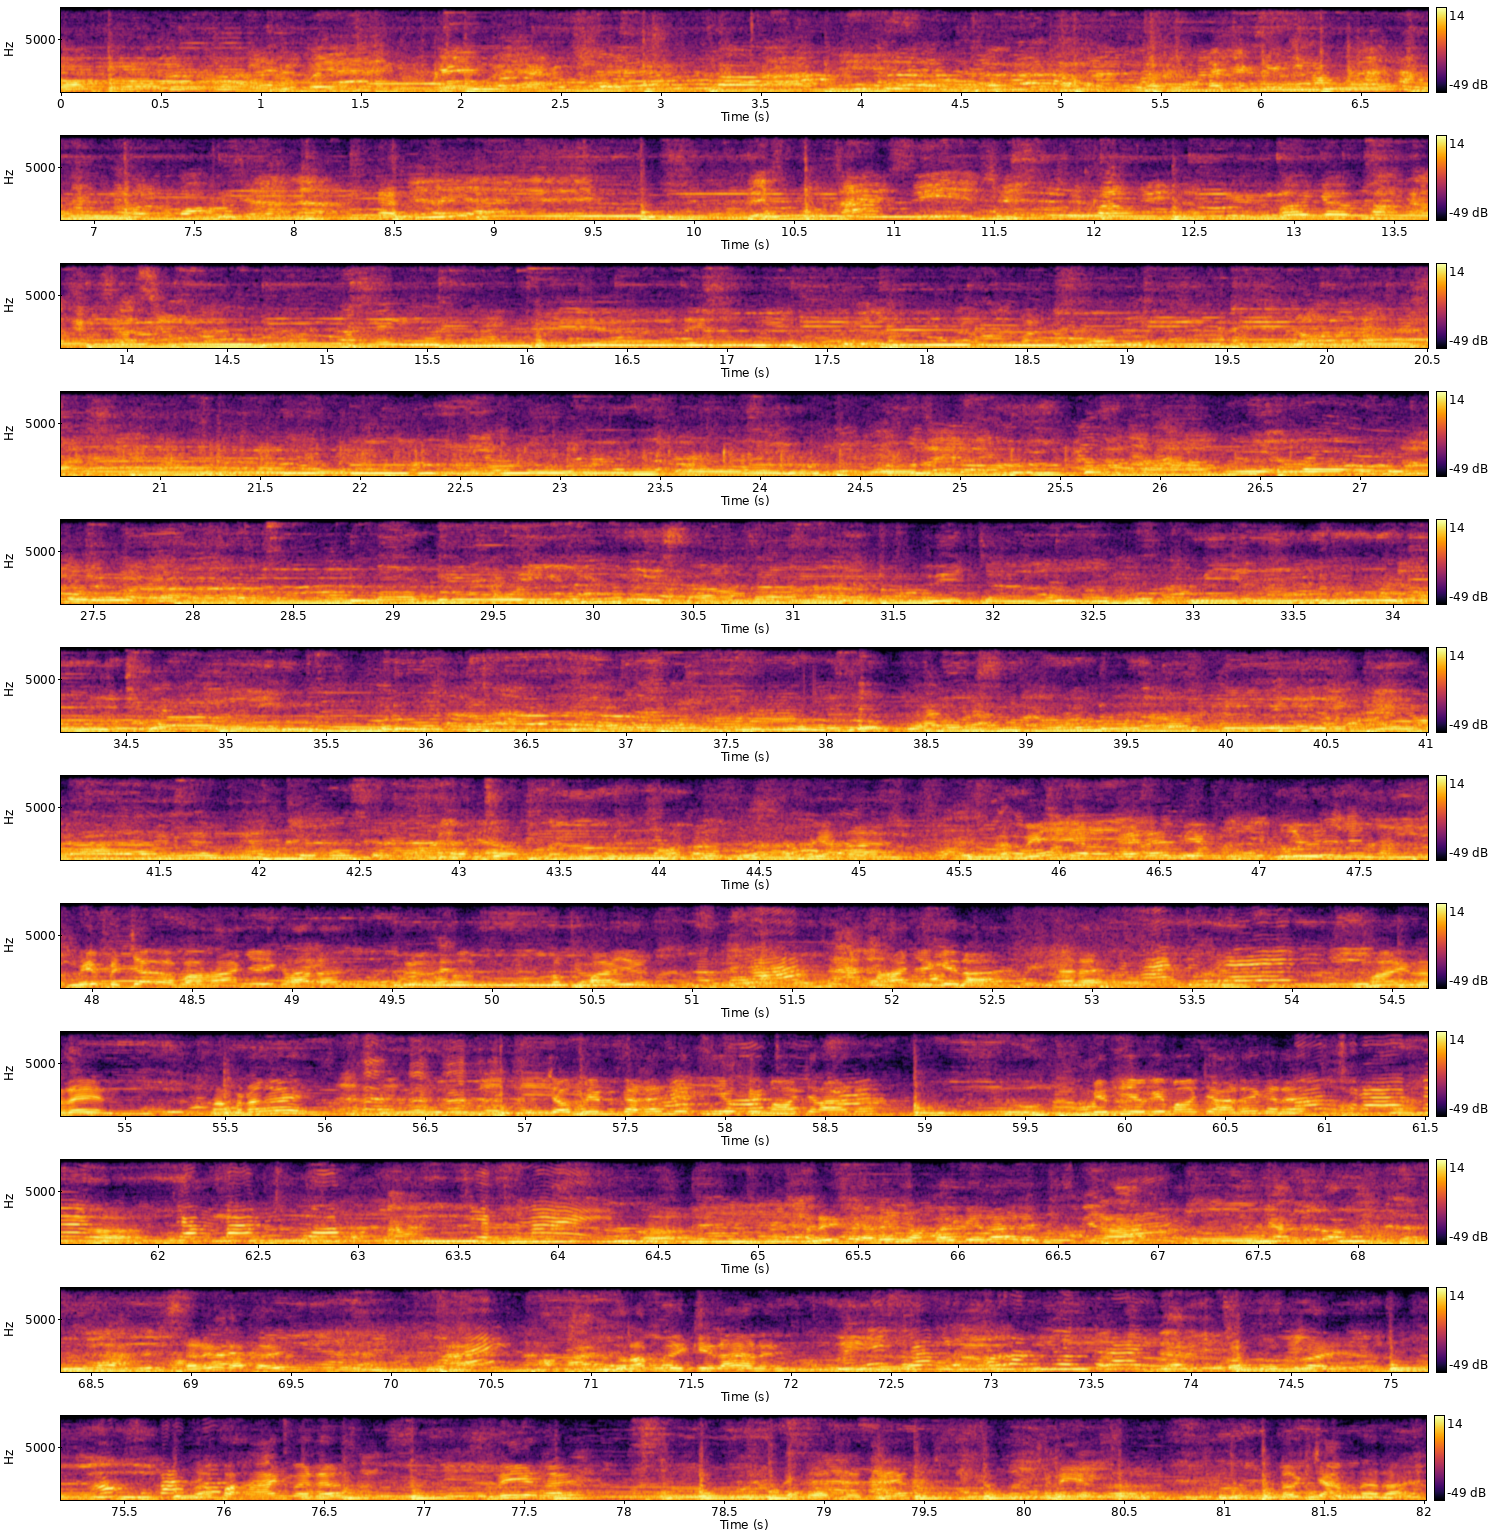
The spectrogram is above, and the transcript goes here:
Hãy subscribe sao ta vì ta một miền đông đấy miếng miếng bị chơi vào hai như khác đấy, rương tóc mai như hai như kia đó, ngày đấy, mai là lên. កបង្ហាញអីខ្លះដែររឿងសុខខ្មែរយើងបង្ហាញអីគេដែរថ្ងៃនេះមករ៉េនតែប៉ុណ្្នឹងឯងចូលមានកាលនេះមានភ្ញៀវគេមកច្រើនទេមានភ្ញៀវគេមកច្រើនទេកាលនេះច្រើនណាស់ចង់បានឈ្មោះជាខ្មែរអឺអានេះអានេះរាប់អីគេដែរនេះអានេះរាប់អីហ៎រាប់អីគេដែរអានេះនេះស្រាប់រត់យន្តត្រីគាត់ទូត្រីអស់ច្បាស់ដល់បង្ហាញមើលទៅនាងអីគាត់ទៅនាងនាងដល់ចាំដែរដែរ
